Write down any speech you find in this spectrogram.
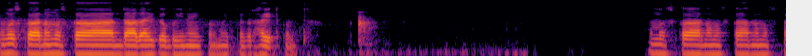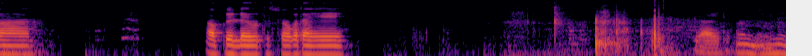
नमस्कार नमस्कार. दादा आहे का, बहीण आहे कोण माहीत नाही, तर नमस्कार नमस्कार नमस्कार. आपल्या लाईव्हवरती स्वागत आहे. आहे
